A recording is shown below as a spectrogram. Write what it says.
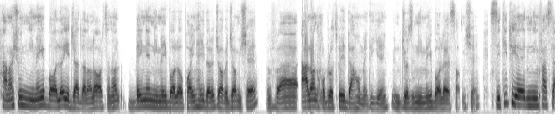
همشون نیمه بالای جدول. حالا آرسنال بین نیمه بالا و پایین هی داره جابجا جا میشه. و الان خب رتبه دهمه دیگه. جز نیمه بالا حساب میشه. سیتی توی نیم فصل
